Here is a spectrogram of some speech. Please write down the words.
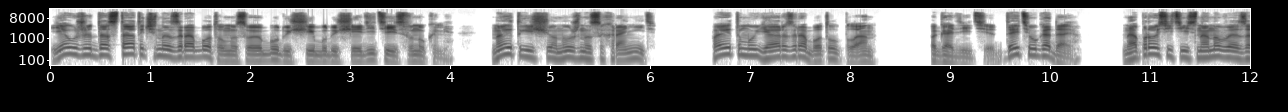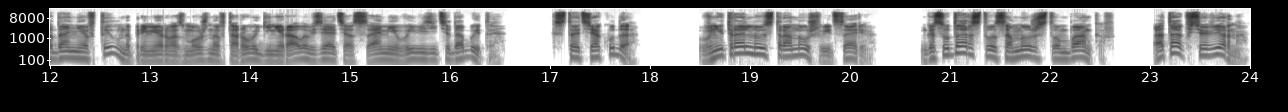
Я уже достаточно заработал на свое будущее и будущее детей с внуками. Но это еще нужно сохранить. Поэтому я разработал план. Погодите, дайте угадаю. Напроситесь на новое задание в тыл, например, возможно, второго генерала взять, а сами вывезете добытое. Кстати, а куда? В нейтральную страну, Швейцарию. Государство со множеством банков. А так, все верно.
